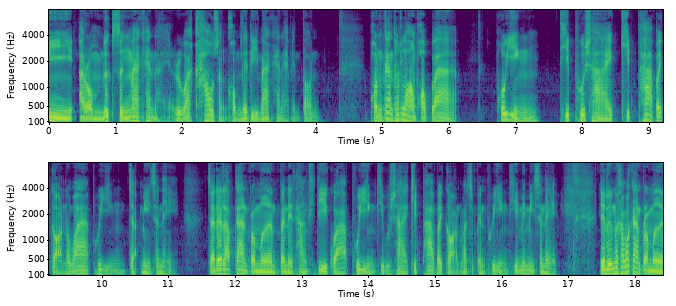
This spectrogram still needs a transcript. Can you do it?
มีอารมณ์ลึกซึ้งมากแค่ไหน หรือว่าเข้าสังคมได้ดีมากแค่ไหนเป็นต้น ผลการทดลองพบว่า ผู้หญิงที่ผู้ชายคิดภาพไว้ก่อนนะว่า ผู้หญิงจะมีเสน่ห์จะได้รับการประเมินไปในทางที่ดีกว่าผู้หญิงที่ผู้ชายคิดภาพไว้ก่อนว่าจะเป็นผู้หญิงที่ไม่มีเสน่ห์อย่าลืมนะครับว่าการประเมิน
